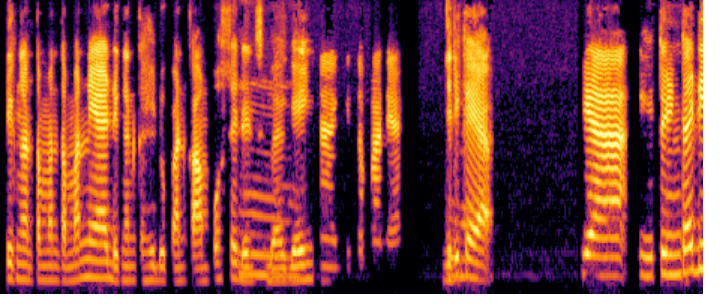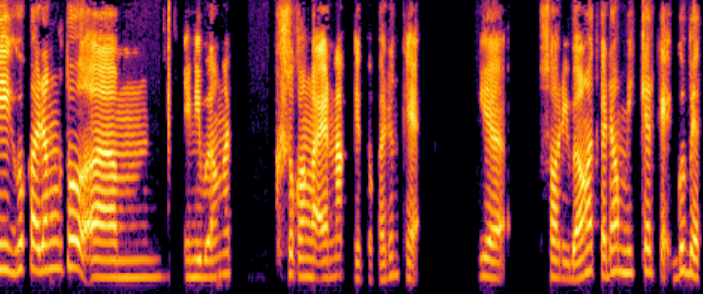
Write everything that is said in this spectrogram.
dengan teman-temannya dengan kehidupan kampusnya dan hmm. sebagainya gitu kan ya jadi hmm. kayak ya itu yang tadi gue kadang tuh um, ini banget suka nggak enak gitu kadang kayak ya sorry banget kadang mikir kayak gue bad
